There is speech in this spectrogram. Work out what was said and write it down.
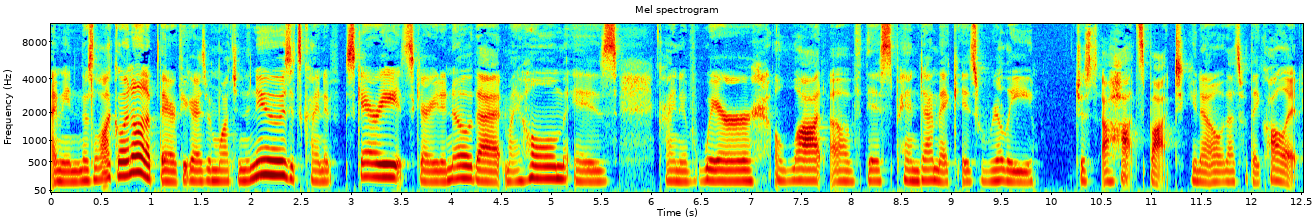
I mean, there's a lot going on up there. If you guys have been watching the news, it's kind of scary. It's scary to know that my home is kind of where a lot of this pandemic is really just a hot spot, you know, that's what they call it.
